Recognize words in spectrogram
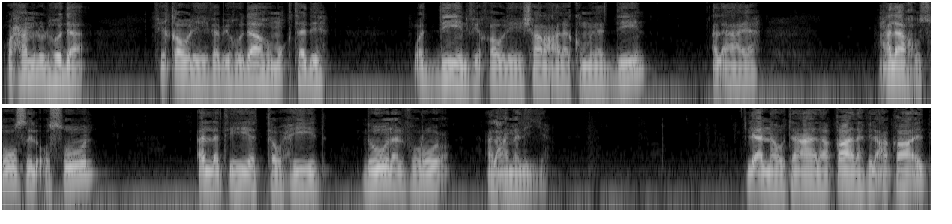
وحمل الهدى في قوله فبهداه مقتده والدين في قوله شرع لكم من الدين. الآية على خصوص الأصول التي هي التوحيد دون الفروع العملية. لأنه تعالى قال في العقائد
